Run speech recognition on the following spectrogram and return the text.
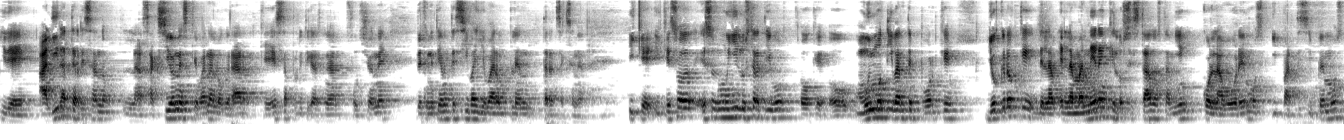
y de al ir aterrizando las acciones que van a lograr que esta política nacional funcione, definitivamente sí va a llevar a un plan transaccional y que, y que eso, eso es muy ilustrativo o, que, o muy motivante porque yo creo que de la, en la manera en que los estados también colaboremos y participemos,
